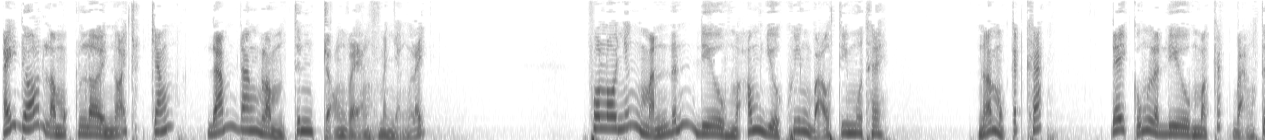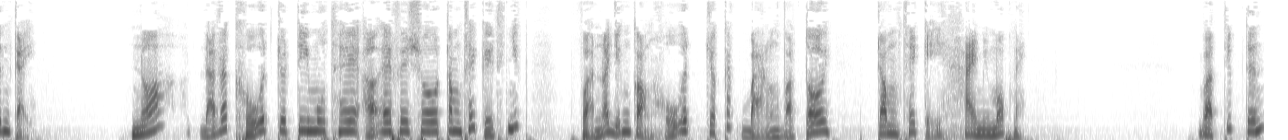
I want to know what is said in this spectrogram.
Ấy đó là một lời nói chắc chắn, đám đang lòng tin trọn vẹn mà nhận lấy. Phaolô nhấn mạnh đến điều mà ông vừa khuyên bảo Timothy. Nói một cách khác, đây cũng là điều mà các bạn tin cậy. Nó đã rất hữu ích cho Timothy ở Epheso trong thế kỷ thứ nhất và nó vẫn còn hữu ích cho các bạn và tôi trong thế kỷ 21 này. Và tiếp đến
